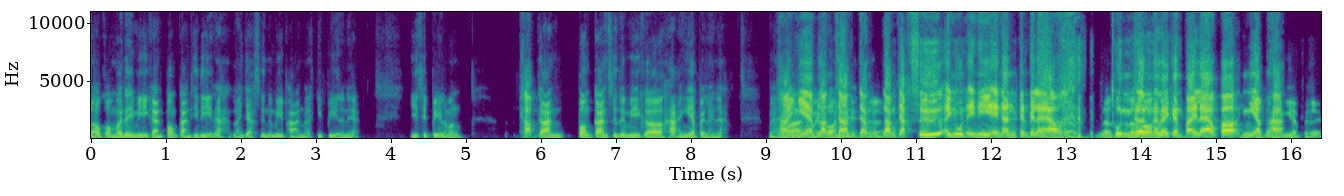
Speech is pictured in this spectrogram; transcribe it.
เราก็ไม่ได้มีการป้องกันที่ดีนะ หลังจากสึนามิผ่านมากี่ปีแล้วเนี่ยยี่สิบปีแล้วมั้งครับ การป้องกันสึนามิก็หายเงียบไปเลยนะมควมหายเงียบสมัหลังก่อนจากเนี่ยจากเออหลังจากซื้อไอ้นู่นไอ้นี่ไอ้นั่นกันไปแล้วเออแล้วทุนแล้วเทินก็อะไรกันไปแล้วก็เงียบแล้วก็ฮะหายเงียบไปเลย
